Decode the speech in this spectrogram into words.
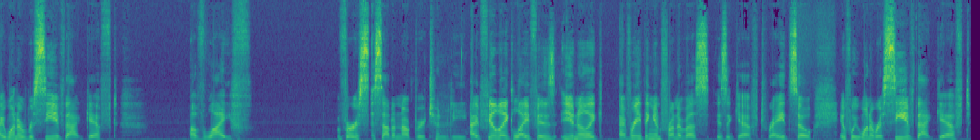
I want to receive that gift of life versus out an opportunity. I feel like life is, you know, like everything in front of us is a gift, right? So if we want to receive that gift,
